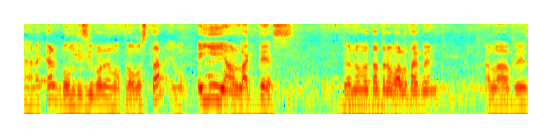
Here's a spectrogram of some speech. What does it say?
এখন একটা বন্দি জীবনের মতো অবস্থা এবং এই এখন লাগতে আছে ধন্যবাদ দাদারা, ভালো থাকবেন। আল্লাহ হাফেজ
